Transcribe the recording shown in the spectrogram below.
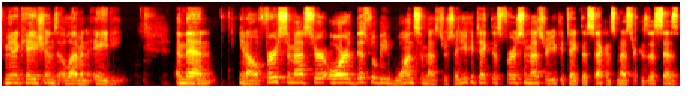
communications 1180. And then you know, first semester, or this will be one semester. So you could take this first semester, you could take the second semester, because this says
